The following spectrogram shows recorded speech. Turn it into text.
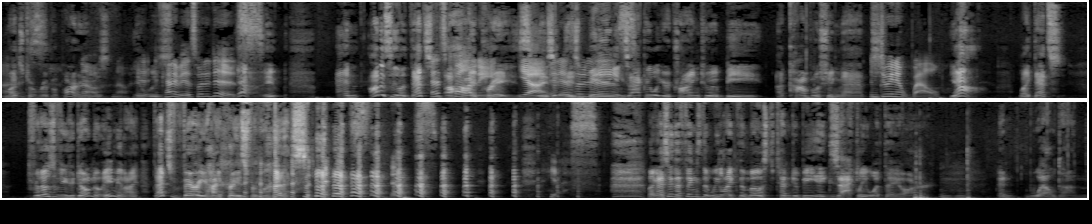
uh, much to rip apart. No, it was, no, It, it, was kind of is what it is. Yeah, it, and honestly, like that's It's a quality. high praise. Yeah, is, it is what being is. exactly what you're trying to be, accomplishing that. And doing it well. yeah, like that's for those of you who don't know Amy and I. That's very high praise from us. Yes. like I say, the things that we like the most tend to be exactly what they are, mm-hmm. and well done.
